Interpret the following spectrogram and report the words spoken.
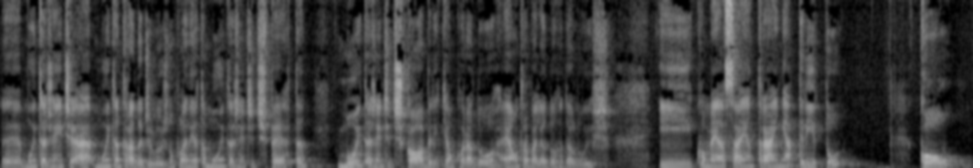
É, muita gente, é, muita entrada de luz no planeta, muita gente desperta, muita gente descobre que é um curador, é um trabalhador da luz e começa a entrar em atrito com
